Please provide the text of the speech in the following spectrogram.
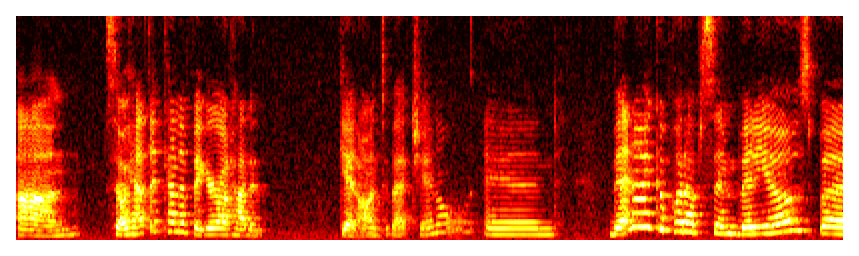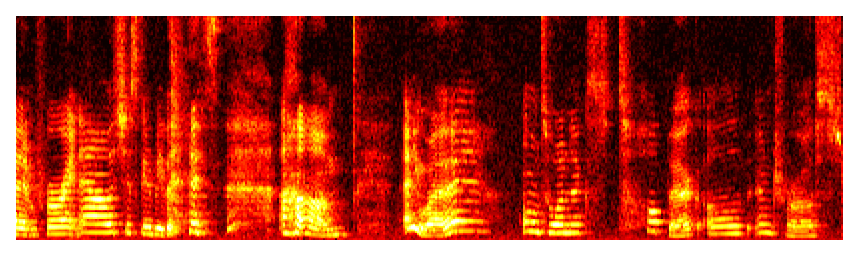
Um, so I have to kind of figure out how to get onto that channel and then I could put up some videos, but for right now, it's just gonna be this. um, anyway, on to our next topic of interest.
